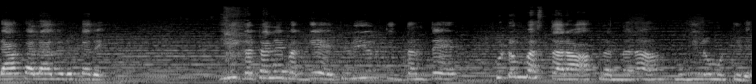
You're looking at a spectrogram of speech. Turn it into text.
ದಾಖಲಾಗಿರುತ್ತದೆ. ಈ ಘಟನೆ ಬಗ್ಗೆ ತಿಳಿಯುತ್ತಿದ್ದಂತೆ ಕುಟುಂಬಸ್ಥರ ಆಕ್ರಂದನ ಮುಗಿಲು ಮುಟ್ಟಿದೆ.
